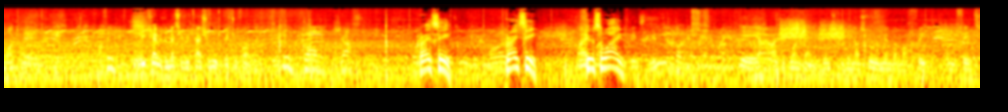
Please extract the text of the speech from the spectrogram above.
my time. I think he came with a massive rotation, we petrified him. Gracie, Gracie, give us a wave. Yeah, I had one game against him and I still remember my feet on the fence.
